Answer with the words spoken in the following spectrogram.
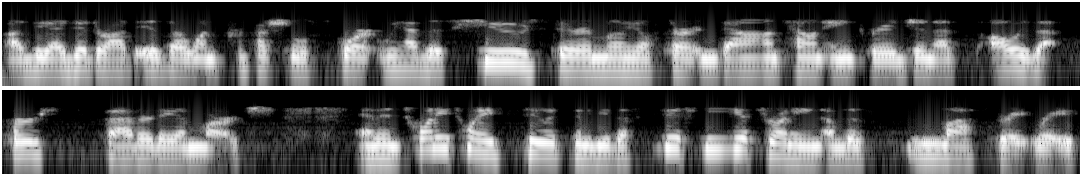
Uh, the Iditarod is our one professional sport. We have this huge ceremonial start in downtown Anchorage, and that's always that first Saturday in March. And in 2022, it's going to be the 50th running of this last great race.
